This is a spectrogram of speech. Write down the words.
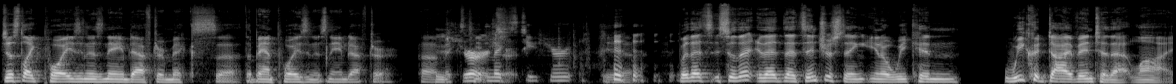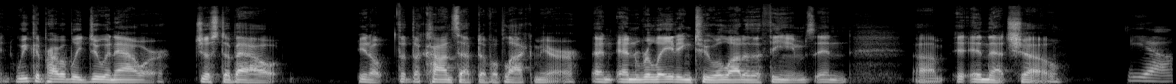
Just like Poison is named after Mix, uh, the band Poison is named after uh, His Mix. shirt. t-shirt. Mixed t-shirt. yeah but that's so that, that that's interesting you know we can we could dive into that line we could probably do an hour just about you know the, the concept of a black mirror and and relating to a lot of the themes in um in that show Yeah.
